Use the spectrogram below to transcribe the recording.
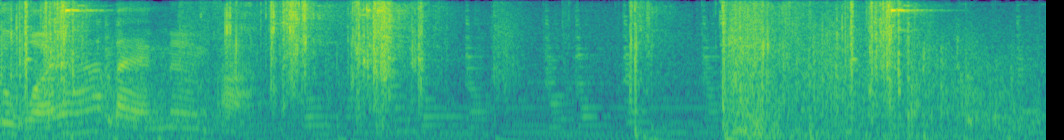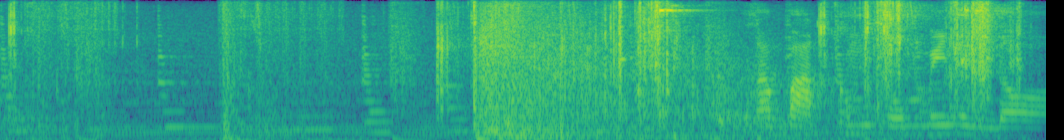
สวยฮะแตกหนึ่งอะ สะบัดคมๆไปหนึ่งดอก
